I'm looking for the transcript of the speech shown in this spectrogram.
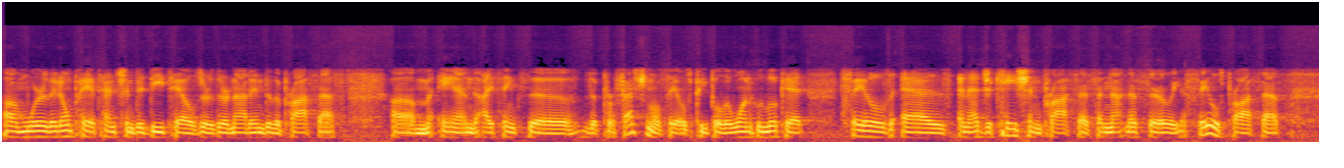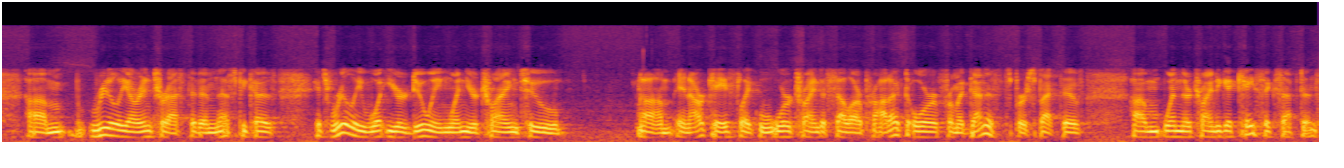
um, where they don't pay attention to details or they're not into the process. Um, and I think the the professional salespeople, the one who look at sales as an education process and not necessarily a sales process um, really are interested in this because it's really what you're doing when you're trying to um, in our case, like we're trying to sell our product, or from a dentist's perspective, um, when they're trying to get case acceptance.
